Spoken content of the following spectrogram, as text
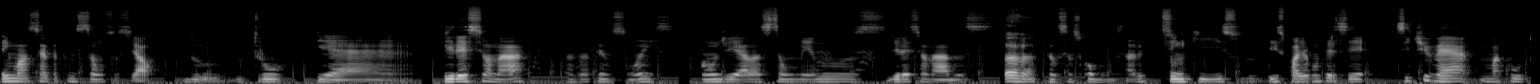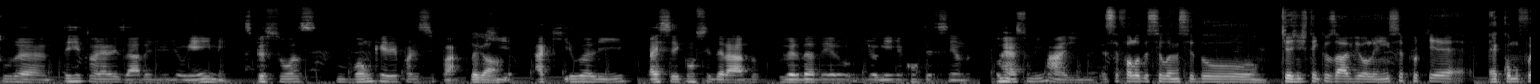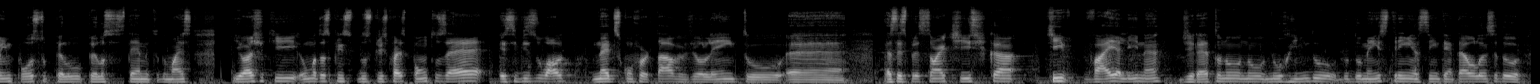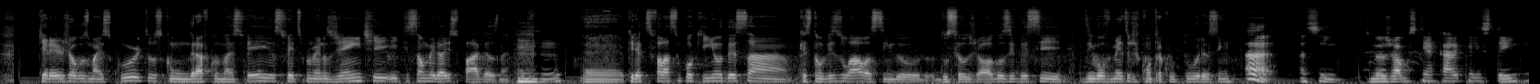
tem uma certa função social do, do True, que é direcionar as atenções onde elas são menos direcionadas Aham. pelo senso comum, sabe? Sim. Que isso, isso pode acontecer. Se tiver uma cultura territorializada de videogame, as pessoas vão querer participar. Legal. Que aquilo ali vai ser considerado o verdadeiro videogame acontecendo. O resto é uma imagem, né? Você falou desse lance do. que a gente tem que usar a violência porque é, como foi imposto pelo, pelo sistema e tudo mais. E eu acho que um dos principais pontos é esse visual né, desconfortável, violento, é, essa expressão artística que vai ali, né, direto no, no, no rim do, do, do mainstream, assim. Tem até o lance do querer jogos mais curtos, com gráficos mais feios, feitos por menos gente e que são melhores pagas, né? Uhum. É, eu queria que você falasse um pouquinho dessa questão visual, assim, do, do- dos seus jogos e desse desenvolvimento de contracultura, assim. Ah, assim, os meus jogos têm a cara que eles têm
